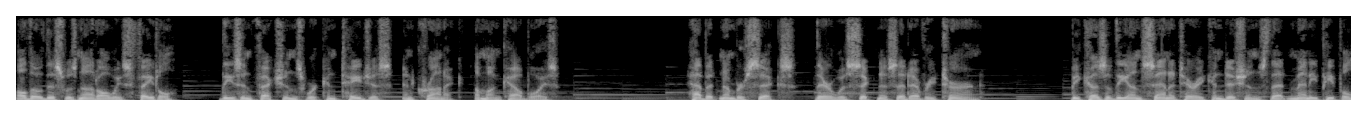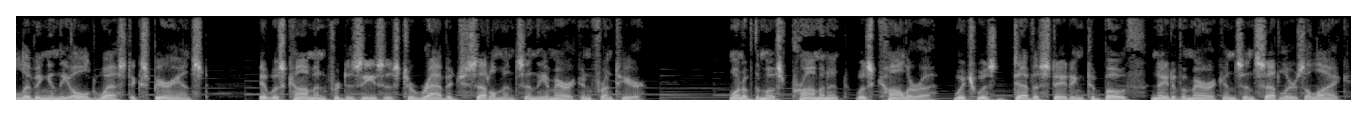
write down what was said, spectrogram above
Although this was not always fatal, these infections were contagious and chronic among cowboys. Habit number six, there was sickness at every turn. Because of the unsanitary conditions that many people living in the Old West experienced, it was common for diseases to ravage settlements in the American frontier. One of the most prominent was cholera, which was devastating to both Native Americans and settlers alike.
